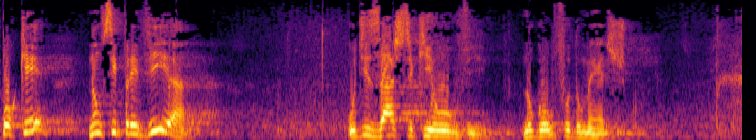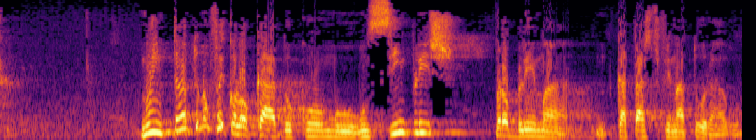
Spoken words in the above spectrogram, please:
Porque não se previa o desastre que houve no Golfo do México. No entanto, não foi colocado como um simples problema, catástrofe natural.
